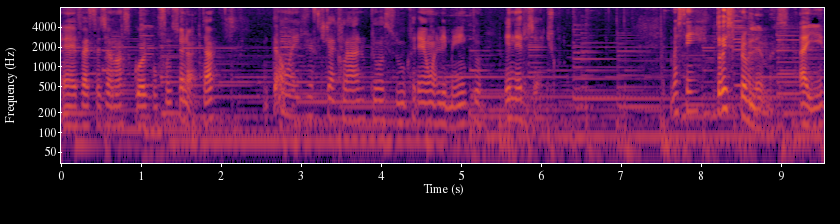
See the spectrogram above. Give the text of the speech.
é, vai fazer o nosso corpo funcionar, tá? Então aí já fica claro que o açúcar é um alimento energético. Mas tem dois problemas aí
